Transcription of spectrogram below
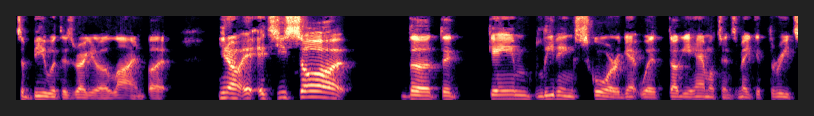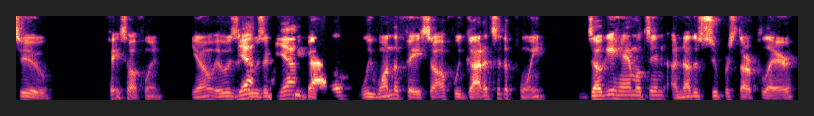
to be with his regular line. But you know, it, it's you saw the the game leading score get with Dougie Hamilton to make it three two, face off win. You know, it was yeah, it was a yeah. battle. We won the face off. We got it to the point. Dougie Hamilton, another superstar player,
